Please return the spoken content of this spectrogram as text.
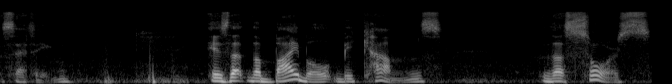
setting is that the Bible becomes the source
